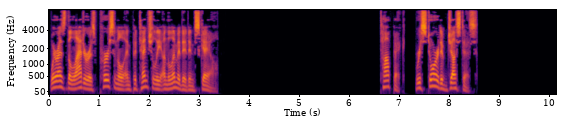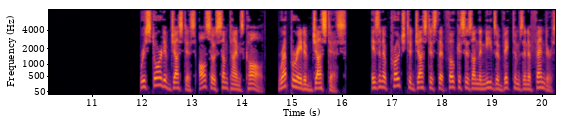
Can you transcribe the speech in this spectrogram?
whereas the latter is personal and potentially unlimited in scale. Restorative justice Restorative justice also sometimes called reparative justice is an approach to justice that focuses on the needs of victims and offenders,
